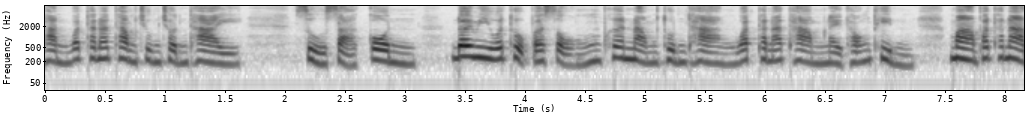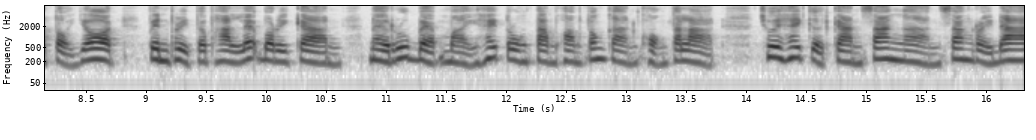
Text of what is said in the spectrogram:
ภัณฑ์วัฒนธรรมชุมชนไทย สู่สากล โดยมีวัตถุประสงค์ เพื่อนำทุนทางวัฒนธรรมในท้องถิ่น มาพัฒนาต่อยอด เป็นผลิตภัณฑ์และบริการในรูปแบบใหม่ให้ตรงตามความต้องการของตลาด ช่วยให้เกิดการสร้างงาน สร้างไรายได้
